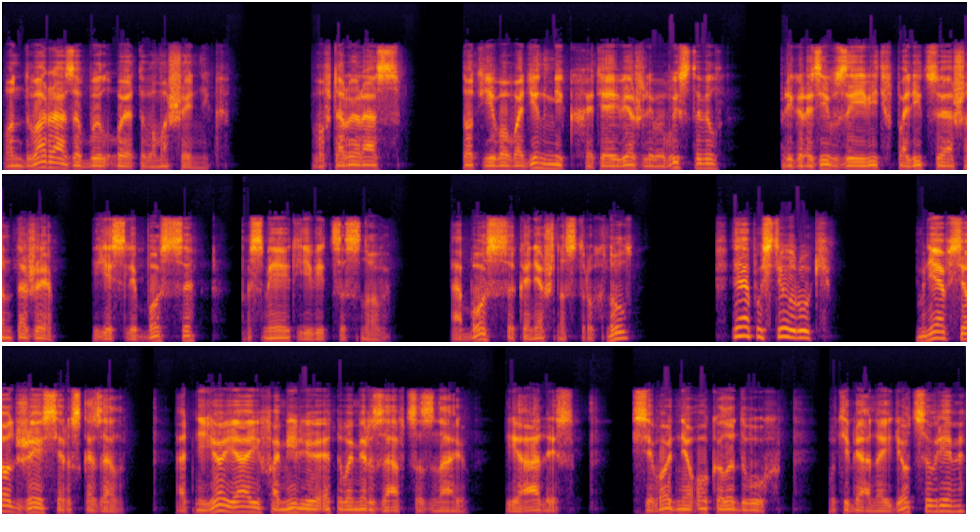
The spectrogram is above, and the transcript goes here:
Он два раза был у этого мошенника. Во второй раз тот его в один миг, хотя и вежливо выставил, пригрозив заявить в полицию о шантаже, если Босса посмеет явиться снова. А Босса, конечно, струхнул и опустил руки. Мне все Джесси рассказала. От нее я и фамилию этого мерзавца знаю, и адрес. Сегодня около двух. У тебя найдется время?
